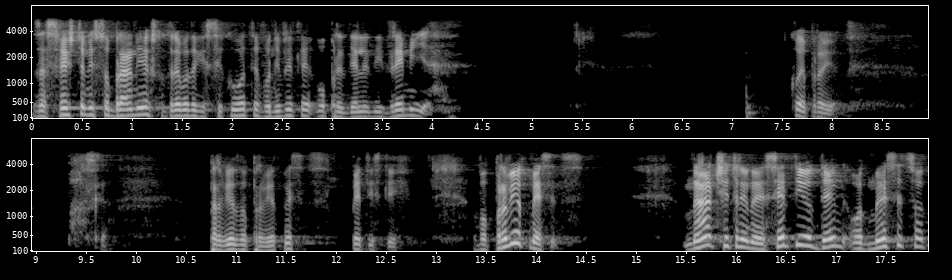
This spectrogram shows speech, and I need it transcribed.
За свештени собранија што треба да ги секувате во нивните определени времиња. Кој е првиот? Пасха. Првиот во првиот месец, пети стих. Во првиот месец, на 14-тиот ден од месецот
